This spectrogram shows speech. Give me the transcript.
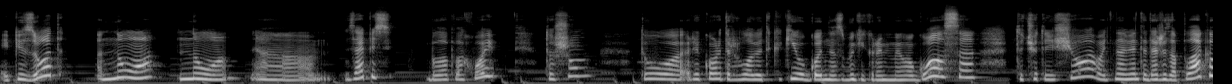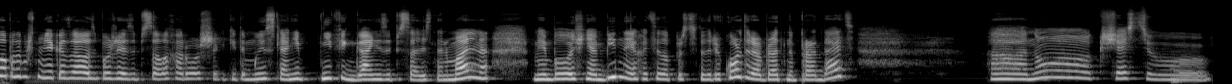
эпизод, но, но а, запись была плохой, то шум, то рекордер ловит какие угодно звуки, кроме моего голоса, то что-то еще. В один момент я даже заплакала, потому что мне казалось, боже, я записала хорошие какие-то мысли, они нифига не записались нормально. Мне было очень обидно, я хотела просто этот рекордер обратно продать. А, но, к счастью,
